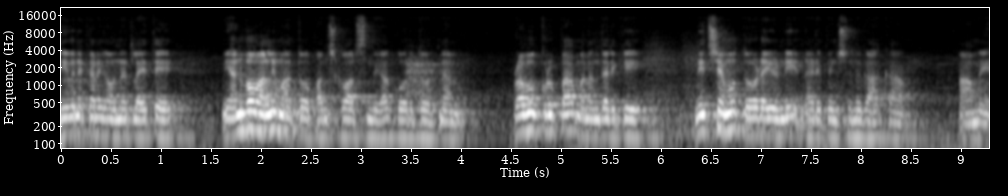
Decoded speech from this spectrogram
దీవెనకరంగా ఉన్నట్లయితే మీ అనుభవాల్ని మాతో పంచుకోవాల్సిందిగా కోరుతుంటున్నాను ప్రభు కృప మనందరికీ నిత్యము తోడయుండి నడిపించునుగాక. ఆమె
